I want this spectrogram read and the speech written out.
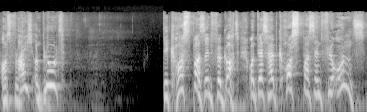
aus Fleisch und Blut, die kostbar sind für Gott und deshalb kostbar sind für uns.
